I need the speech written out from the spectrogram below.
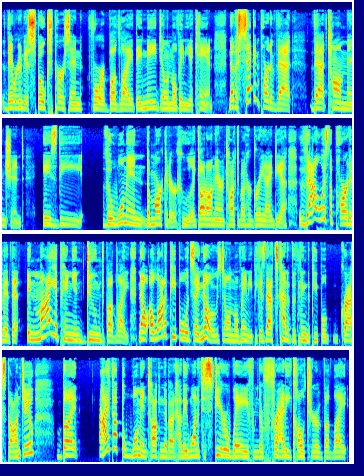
they were going to be a spokesperson for Bud Light. They made Dylan Mulvaney a can. Now, the second part of that that Tom mentioned is the the woman, the marketer who like got on there and talked about her great idea. That was the part of it that, in my opinion, doomed Bud Light. Now, a lot of people would say no, it was Dylan Mulvaney because that's kind of the thing that people grasp onto. But I thought the woman talking about how they wanted to steer away from the fratty culture of Bud Light,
